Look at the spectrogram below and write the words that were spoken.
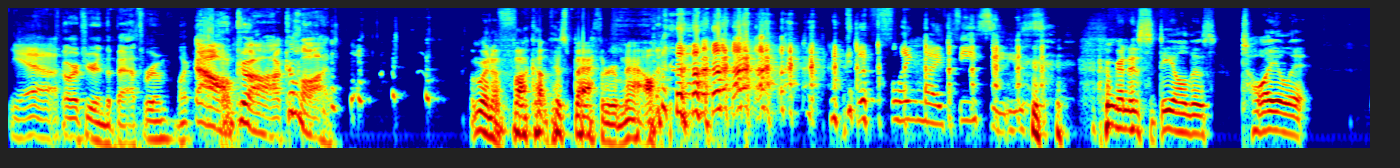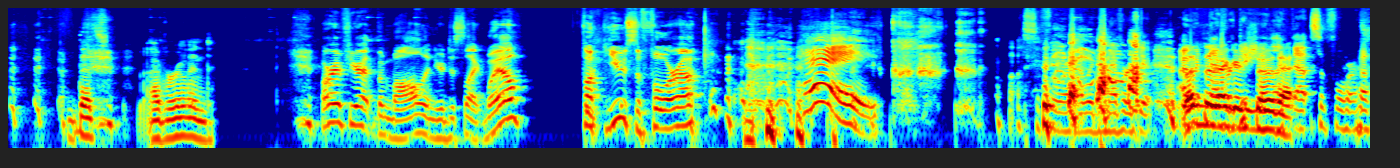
yeah. Or if you're in the bathroom, like, oh, God, come on. I'm gonna fuck up this bathroom now. I'm gonna fling my feces. I'm gonna steal this toilet that's I've ruined. or if you're at the mall and you're just like, well, fuck you, Sephora. hey, Oh, Sephora, I would never do. I Let would the never record do you show like that. that, Sephora.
